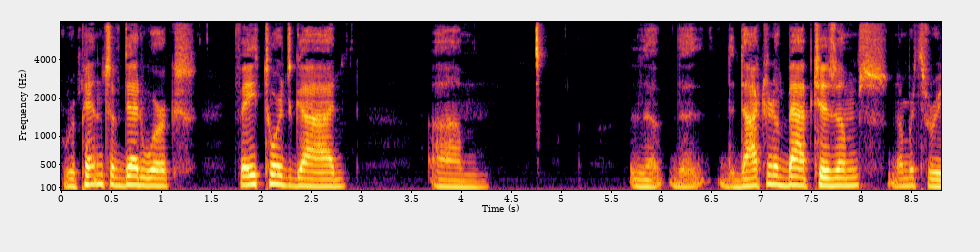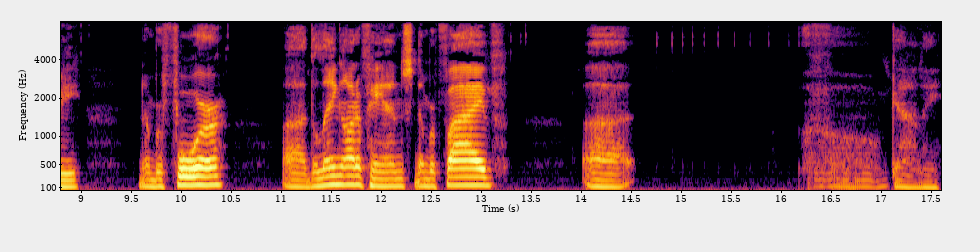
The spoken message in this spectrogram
repentance of dead works, faith towards God, um, the, the, the doctrine of baptisms, number three. Number four, uh, the laying on of hands. Number five, uh, golly.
